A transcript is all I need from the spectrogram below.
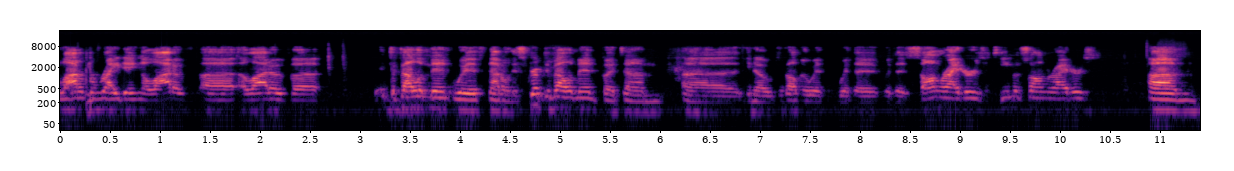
a lot of writing, a lot of uh, a lot of uh, development with not only script development but um, uh, you know development with with a with a songwriters, a team of songwriters, um,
